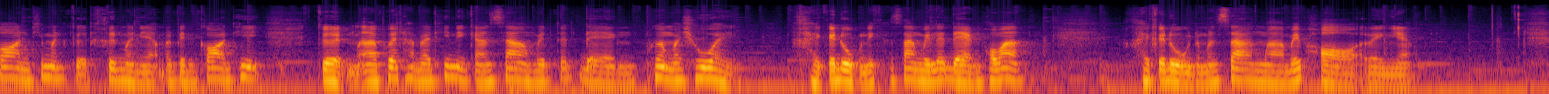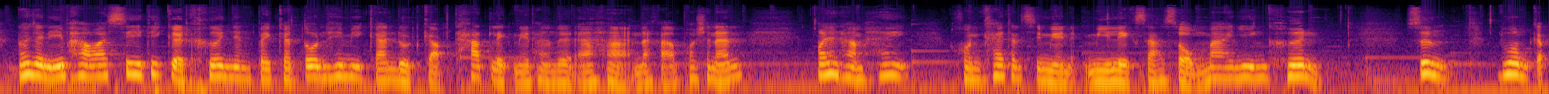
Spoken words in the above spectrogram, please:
ก้อนที่มันเกิดขึ้นมาเนี้ยมันเป็นก้อนที่เกิดมาเพื่อทำหน้าที่ในการสร้างเม็ดเลือดแดงเพื่อมาช่วย ไขกระดูกในการสร้างเม็ดเลือดแดง เพราะว่าไขกระดูกเนี่ยมันสร้างมาไม่พออะไรเงี้ย นอกจากนี้ภาวะซีที่เกิดขึ้นยังไปกระตุ้นให้มีการดูดกลับธาตุเหล็กในทางเดินอาหารนะครับ เพราะฉะนั้นก็จะทำให้คนไข้ทันซีเมียมีเหล็กสะสมมากยิ่งขึ้น ซึ่งร่วมกับ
